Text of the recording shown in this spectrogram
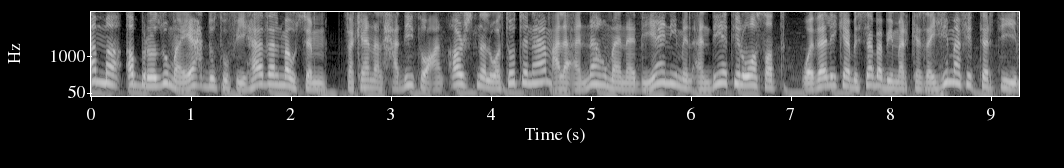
أما أبرز ما يحدث في هذا الموسم فكان الحديث عن أرسنال وتوتنهام على أنهما ناديان من أندية الوسط وذلك بسبب مركزيهما في الترتيب.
